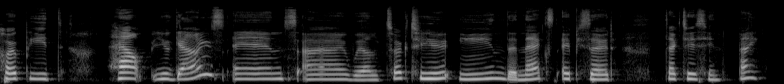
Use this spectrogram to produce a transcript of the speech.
Hope it helped you guys, and I will talk to you in the next episode. Talk to you soon. Bye.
